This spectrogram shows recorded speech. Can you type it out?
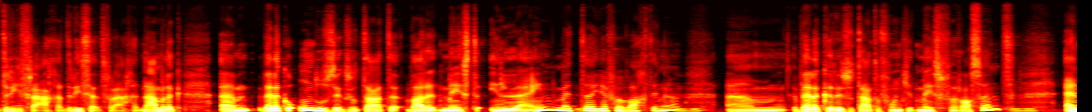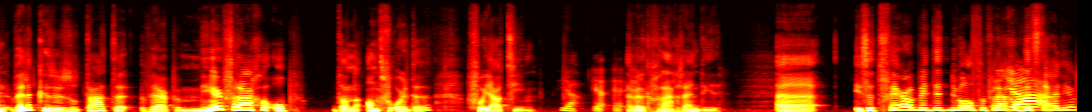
drie vragen, drie set vragen. Namelijk, ehm, welke onderzoeksresultaten waren het meest in lijn met je verwachtingen? Mhm. Um, welke resultaten vond je het meest verrassend? Mhm. En welke resultaten werpen meer vragen op dan de antwoorden voor jouw team? Ja, ja, ja, En welke ja. vragen zijn die? Uh, is het fair om dit nu al te vragen op dit stadium?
